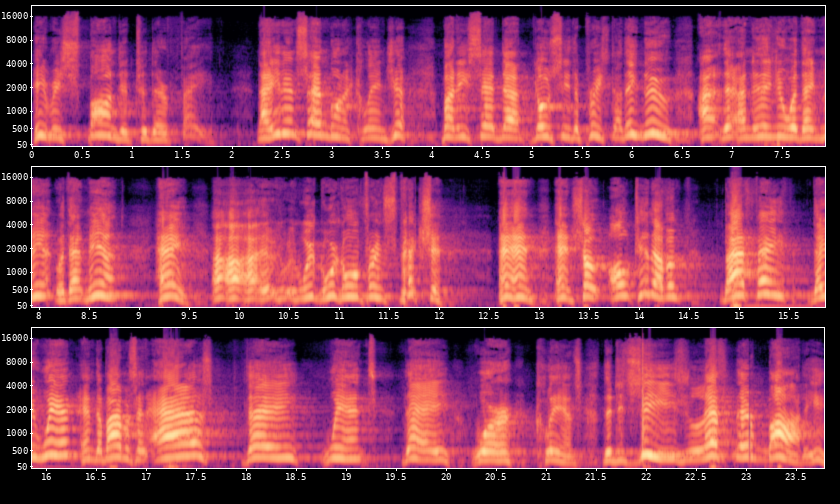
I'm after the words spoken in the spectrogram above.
He responded to their faith. Now, he didn't say, I'm going to cleanse you, but he said, uh, go see the priest. Now, they knew, uh, they, they, knew what, they meant, what that meant. Hey, uh, uh, uh, we're, we're going for inspection. And, and so all 10 of them, by faith, they went, and the Bible said, as they went, they were cleansed. The disease left their body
